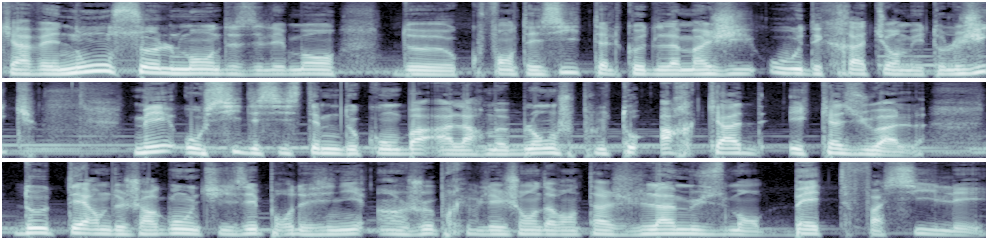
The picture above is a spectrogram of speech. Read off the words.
qui avait non seulement des éléments de fantasy tels que de la magie ou des créatures mythologiques, mais aussi des systèmes de combat à l'arme blanche plutôt arcade et casual, deux termes de jargon utilisés pour désigner un jeu privilégiant davantage l'amusement bête, facile et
